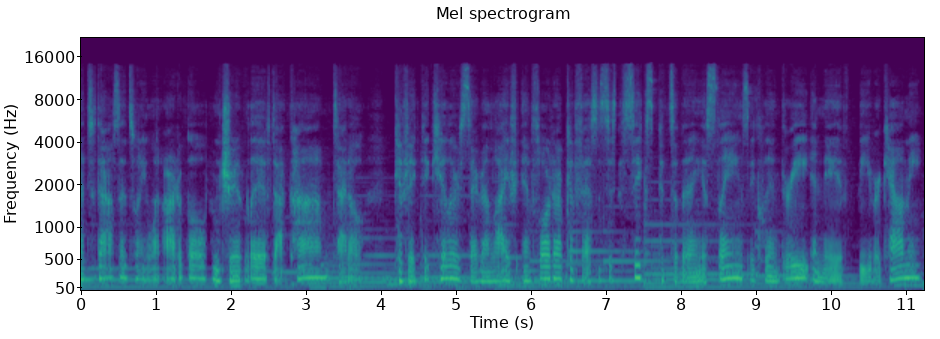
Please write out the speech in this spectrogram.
a 2021 article from TribLive.com titled Convicted killer serving life in Florida confesses to six Pennsylvania slayings, including three in native Beaver County.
